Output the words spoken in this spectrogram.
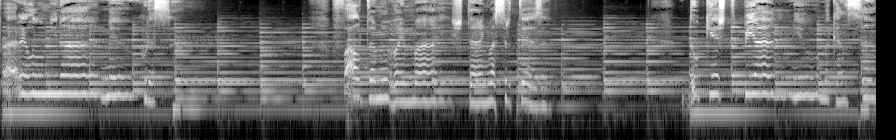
para iluminar meu coração. Falta-me bem mais, tenho a certeza, do que este piano e uma canção.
